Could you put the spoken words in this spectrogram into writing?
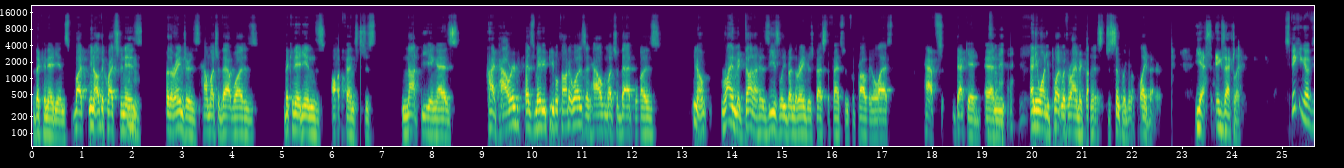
the Canadiens. But, you know, the question is for the Rangers, how much of that was the Canadiens offense just not being as high powered as maybe people thought it was and how much of that was, you know, Ryan McDonagh has easily been the Rangers best defenseman for probably the last half decade. And anyone you put with Ryan McDonagh is just simply going to play better. Yes, exactly. Speaking of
